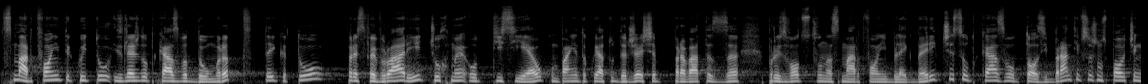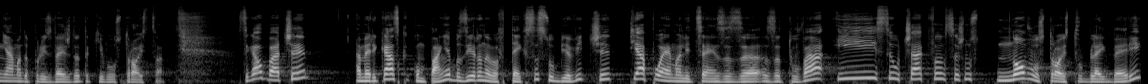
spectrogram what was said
Смартфоните, които изглежда отказват да умрат, тъй като през февруари чухме от TCL, компанията, която държеше правата за производство на смартфони BlackBerry, че се отказва от този бранд и всъщност повече няма да произвежда такива устройства. Сега обаче Американска компания, базирана в Тексас, обяви, че тя поема лиценза за, за това и се очаква всъщност ново устройство BlackBerry.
